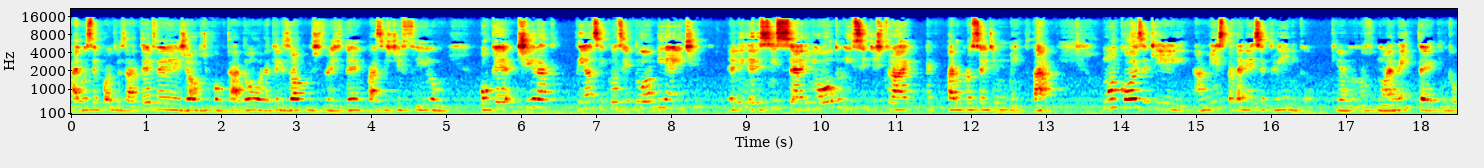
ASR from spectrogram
Aí você pode usar TV, jogos de computador, aqueles óculos 3D para assistir filme, porque tira a criança, inclusive, do ambiente, ele, ele se insere em outro e se distrai para o procedimento, tá? Uma coisa que a minha experiência clínica, que não é nem técnica,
